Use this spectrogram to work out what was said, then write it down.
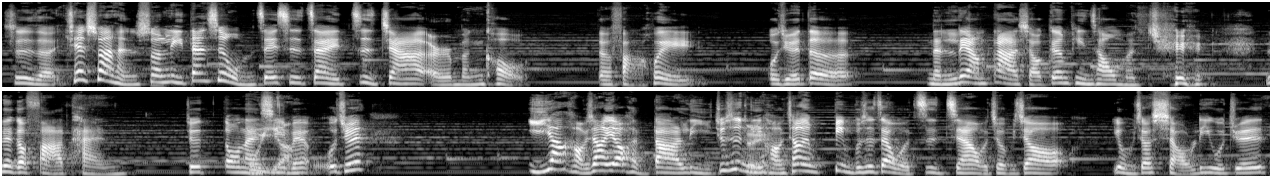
是的，现在算很顺利。但是我们这次在自家儿门口的法会。我觉得能量大小跟平常我们去 那个法坛就东南西北，我觉得一样，好像要很大力。就是你好像并不是在我自家，我就比较用比较小力。我觉得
